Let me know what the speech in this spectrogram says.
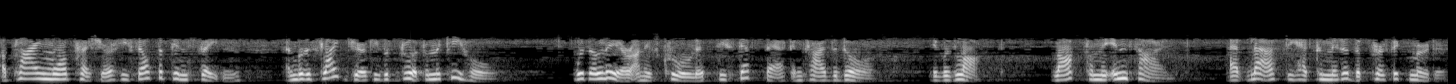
Applying more pressure, he felt the pin straighten, and with a slight jerk, he withdrew it from the keyhole. With a leer on his cruel lips, he stepped back and tried the door. It was locked. Locked from the inside. At last, he had committed the perfect murder.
